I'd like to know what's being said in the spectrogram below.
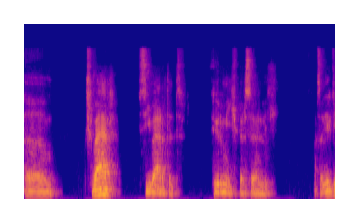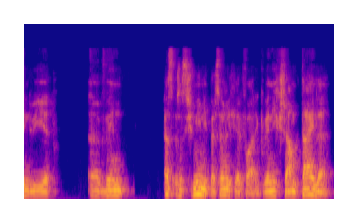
äh, äh, schwer sie werden für mich persönlich. Also irgendwie, äh, wenn, also, also es ist meine persönliche Erfahrung, wenn ich Scham teile,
